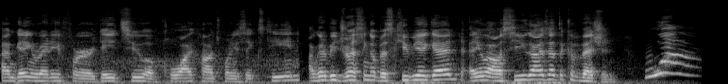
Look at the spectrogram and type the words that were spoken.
I'm getting ready for day two of Kawaii Kon 2016. I'm gonna be dressing up as Kyuubi again. Anyway, I'll see you guys at the convention. Wow!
